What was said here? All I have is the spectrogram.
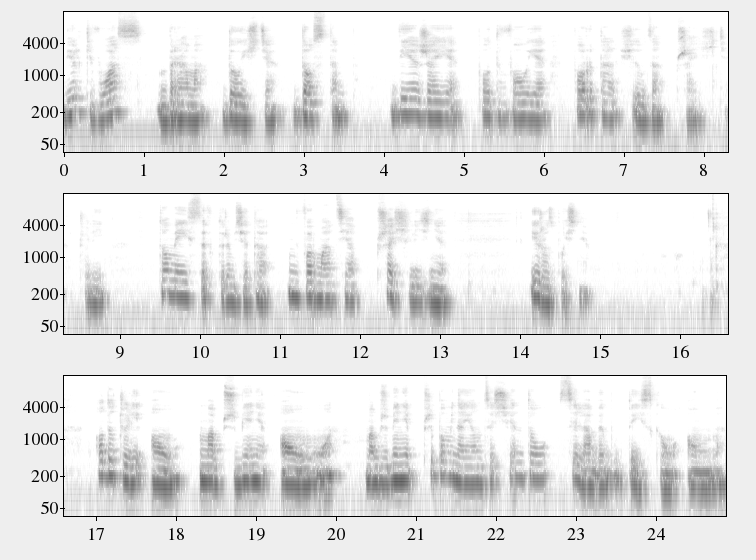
wielki włas, brama, dojście, dostęp, wieżeje, podwoje, portal, śludza, przejście. Czyli to miejsce, w którym się ta informacja prześliźnie i rozbłyśnie. Odo, czyli on, ma brzmienie on, ma brzmienie przypominające świętą sylabę buddyjską om.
